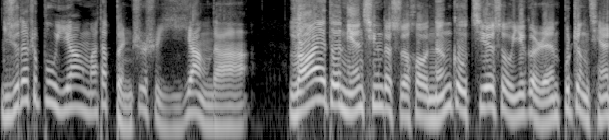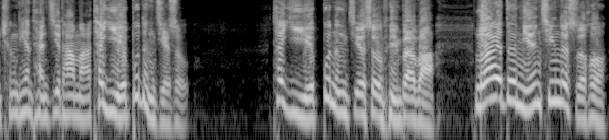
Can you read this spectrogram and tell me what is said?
你觉得这不一样吗？他本质是一样的。劳埃德年轻的时候能够接受一个人不挣钱，成天弹吉他吗？他也不能接受，他也不能接受，明白吧？劳埃德年轻的时候，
